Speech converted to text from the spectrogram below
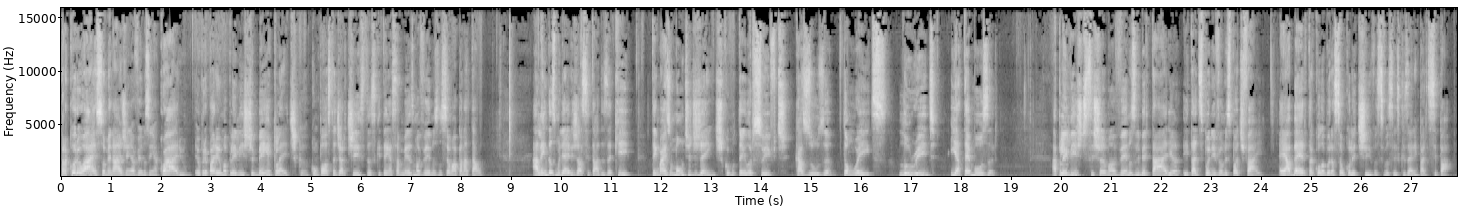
Para coroar essa homenagem a Vênus em Aquário, eu preparei uma playlist bem eclética, composta de artistas que têm essa mesma Vênus no seu mapa natal. Além das mulheres já citadas aqui, tem mais um monte de gente, como Taylor Swift, Cazuza, Tom Waits, Lou Reed e até Mozart. A playlist se chama Vênus Libertária e está disponível no Spotify. É aberta a colaboração coletiva, se vocês quiserem participar.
